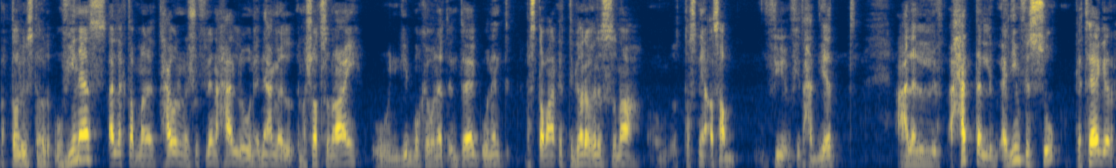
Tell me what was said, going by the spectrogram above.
بطلوا يستوردوا. وفي ناس قال لك طب ما نحاول نشوف لنا حل ونعمل نشاط صناعي ونجيب مكونات إنتاج وننتج. بس طبعا التجارة غير الصناعة. التصنيع أصعب. في في تحديات على اللي حتى اللي قديم في السوق كتاجر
